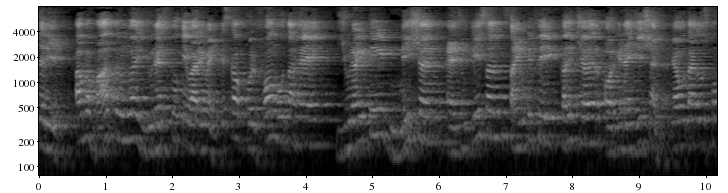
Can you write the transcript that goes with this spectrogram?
चलिए, अब मैं बात करूँगा यूनेस्को के बारे में। इसका फुल फॉर्म होता है United Nation Education Scientific Culture Organisation क्या होता है दोस्तों?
